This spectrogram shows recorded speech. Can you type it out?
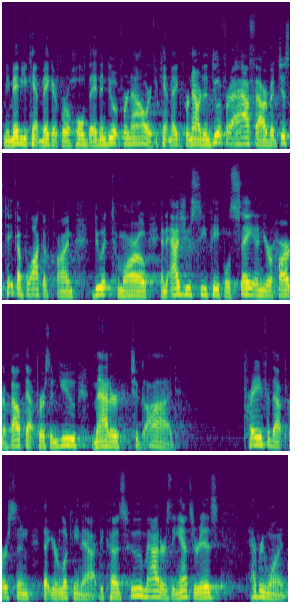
I mean, maybe you can't make it for a whole day, then do it for an hour. If you can't make it for an hour, then do it for a half hour, but just take a block of time, do it tomorrow. And as you see people, say in your heart about that person, you matter to God. Pray for that person that you're looking at because who matters? The answer is everyone.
